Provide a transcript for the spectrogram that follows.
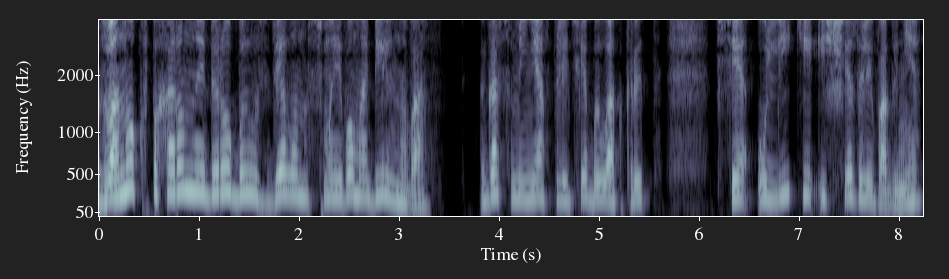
Звонок в похоронное бюро был сделан с моего мобильного. Газ у меня в плите был открыт. Все улики исчезли в огне,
